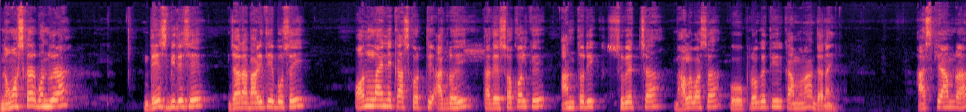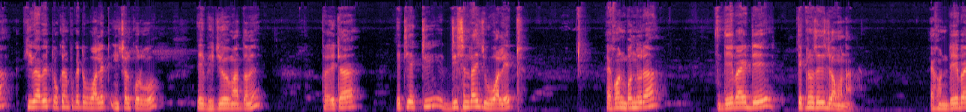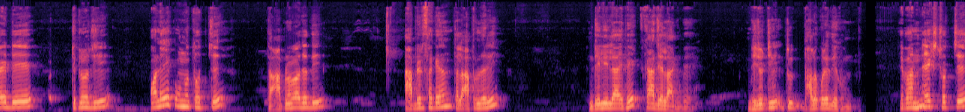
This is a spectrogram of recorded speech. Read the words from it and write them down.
নমস্কার বন্ধুরা। দেশ বিদেশে যারা বাড়িতে বসেই অনলাইনে কাজ করতে আগ্রহী, তাদের সকলকে আন্তরিক শুভেচ্ছা, ভালোবাসা ও প্রগতির কামনা জানাই। আজকে আমরা কীভাবে টোকেন পকেট ওয়ালেট ইনস্টল করব এই ভিডিওর মাধ্যমে? তো এটা, এটি একটি ডিসেন্ট্রালাইজ ওয়ালেট এখন বন্ধুরা ডে বাই ডে টেকনোলজির জমানা। এখন ডে বাই ডে টেকনোলজি অনেক উন্নত হচ্ছে। তা আপনারা যদি আপডেট থাকেন, তাহলে আপনাদেরই ডেলি লাইফে কাজে লাগবে। ভিডিওটি একটু ভালো করে দেখুন। এবার নেক্সট হচ্ছে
